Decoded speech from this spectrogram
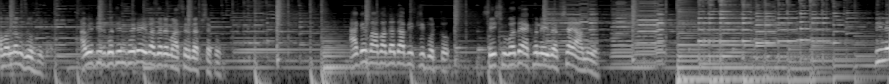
আমার নাম জহির। আমি দীর্ঘদিন ধরে এই বাজারে মাছের ব্যবসা করি। আগে বাবা দাদা বিক্রি করত, সেই সুবাদে এখন এই ব্যবসায় আমিও। দিনে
